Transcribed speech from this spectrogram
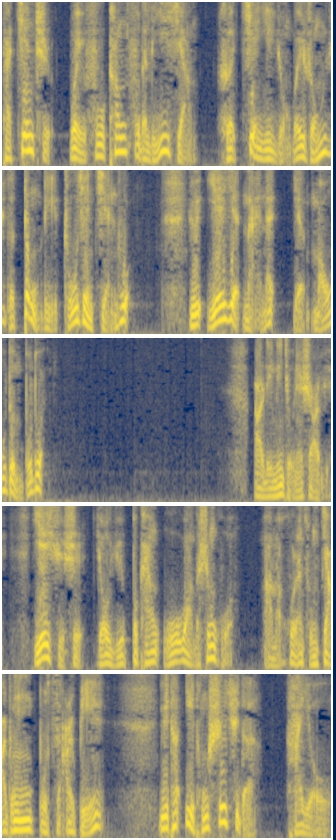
她坚持为夫康复的理想和见义勇为荣誉的动力逐渐减弱，与爷爷奶奶也矛盾不断。二零零九年十二月，也许是由于不堪无望的生活。妈妈忽然从家中不辞而别，与他一同失去的还有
